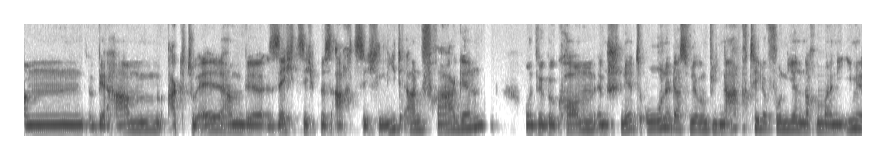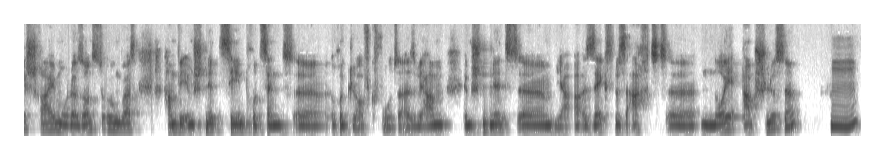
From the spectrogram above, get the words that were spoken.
Ähm, wir haben aktuell haben wir 60 bis 80 Lead-Anfragen und wir bekommen im Schnitt, ohne dass wir irgendwie nachtelefonieren, nochmal eine E-Mail schreiben oder sonst irgendwas, haben wir im Schnitt 10 Prozent äh, Rücklaufquote. Also wir haben im Schnitt äh, ja sechs bis acht äh, Neuabschlüsse mhm.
